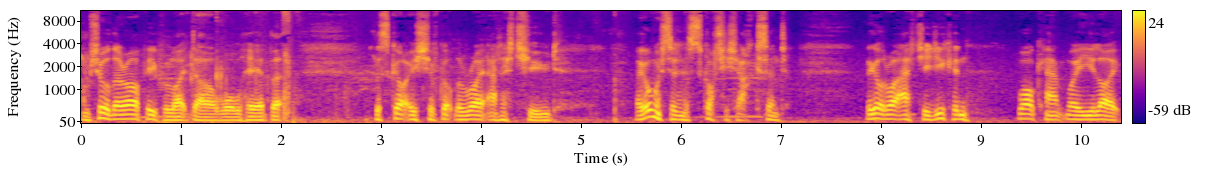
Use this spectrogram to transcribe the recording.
I'm sure there are people like Darwall here, but the Scottish have got the right attitude. I almost said in a Scottish accent. They've got the right attitude. You can wild camp where you like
